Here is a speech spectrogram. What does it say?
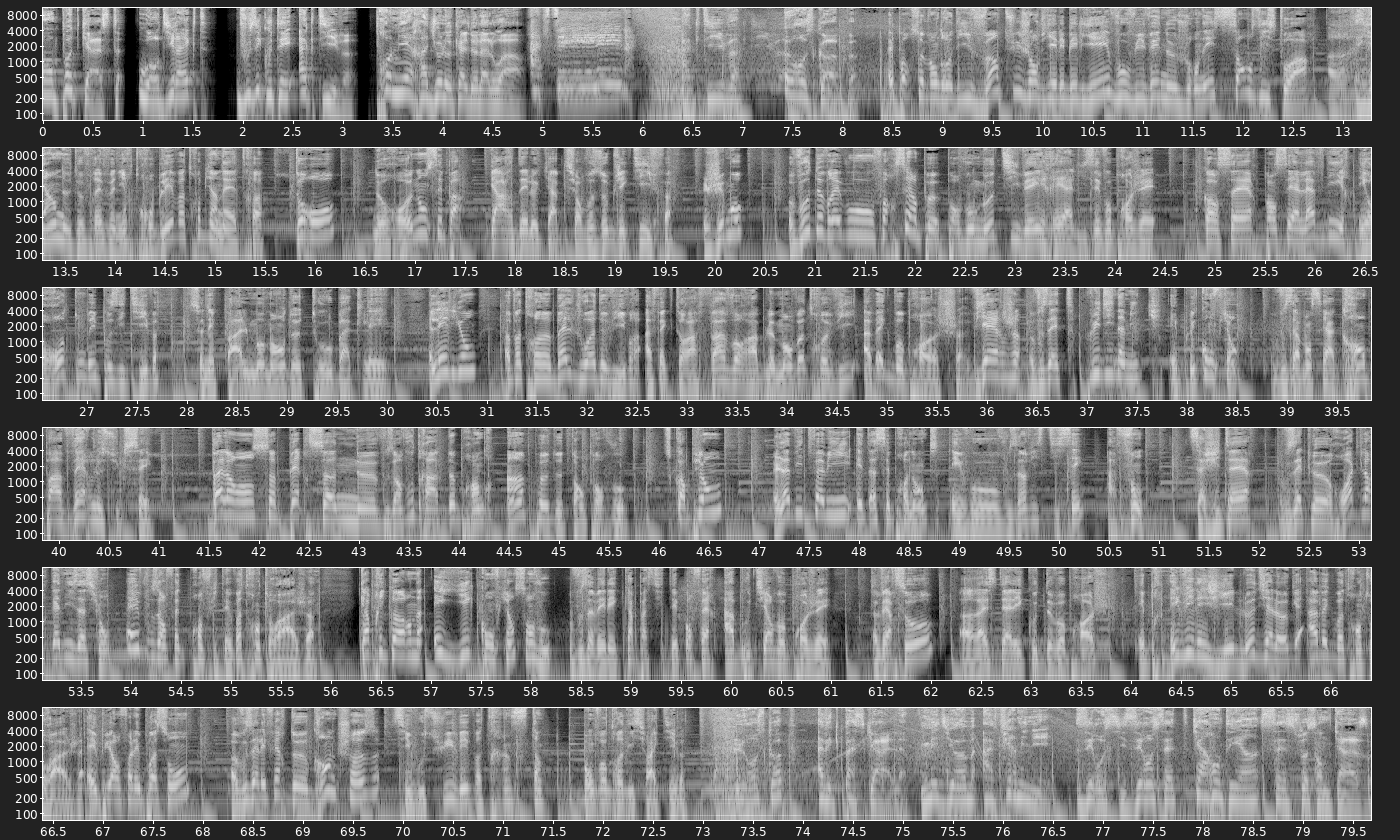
En podcast ou en direct, vous écoutez Active, première radio locale de la Loire. Active. Active, Horoscope. Et pour ce vendredi 28 janvier, les béliers, vous vivez une journée sans histoire. Rien ne devrait venir troubler votre bien-être. Taureau, ne renoncez pas. Gardez le cap sur vos objectifs. Gémeaux, vous devrez vous forcer un peu pour vous motiver et réaliser vos projets. Cancer, pensez à l'avenir et aux retombées positives. Ce n'est pas le moment de tout bâcler. Les lions, votre belle joie de vivre affectera favorablement votre vie avec vos proches. Vierge, vous êtes plus dynamique et plus confiant. Vous avancez à grands pas vers le succès. Balance, personne ne vous en voudra de prendre un peu de temps pour vous. Scorpion, la vie de famille est assez prenante et vous vous investissez à fond. Sagittaire, vous êtes le roi de l'organisation et vous en faites profiter votre entourage. Capricorne, ayez confiance en vous. Vous avez les capacités pour faire aboutir vos projets. Verseau, restez à l'écoute de vos proches et privilégiez le dialogue avec votre entourage. Et puis enfin les poissons, vous allez faire de grandes choses si vous suivez votre instinct. Bon vendredi sur Active. L'horoscope avec Pascal, médium à Firmini. 0607 41 16 75.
